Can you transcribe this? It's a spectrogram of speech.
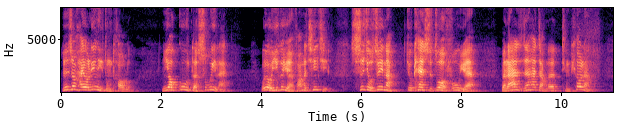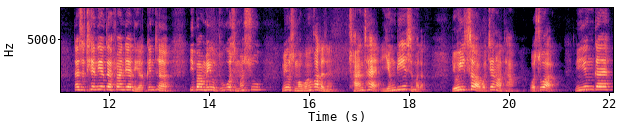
人生还有另一种套路，你要顾的是未来。我有一个远房的亲戚，十九岁呢就开始做服务员，本来人还长得挺漂亮的，但是天天在饭店里啊跟着一帮没有读过什么书、没有什么文化的人传菜、迎宾什么的。有一次啊，我见到他，我说你应该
